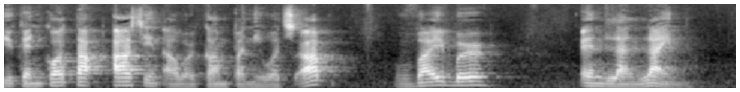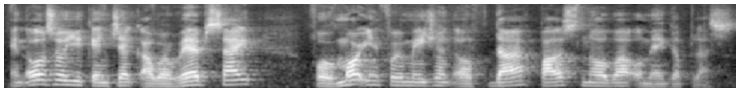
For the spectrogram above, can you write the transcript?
you can contact us in our company WhatsApp, Viber, and landline. And also you can check our website for more information of the Pulse Nova Omega Plus.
